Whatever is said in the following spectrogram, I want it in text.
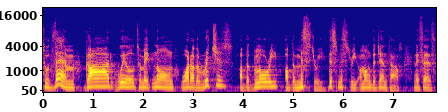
To them, God willed to make known what are the riches of the glory of the mystery, this mystery among the Gentiles. And it says,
